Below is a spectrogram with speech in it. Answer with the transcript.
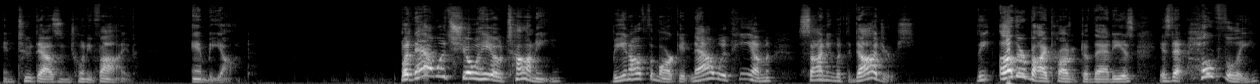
in 2025 and beyond. But now with Shohei Ohtani being off the market, now with him signing with the Dodgers, the other byproduct of that is is that hopefully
